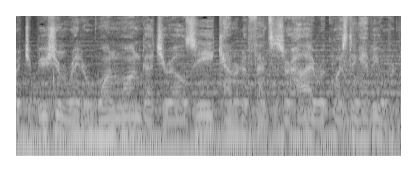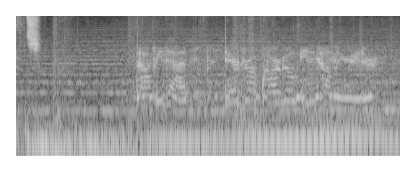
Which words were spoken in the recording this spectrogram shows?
Retribution, Raider 1-1, got your LZ. Counter defenses are high, requesting heavy ordnance. Copy that. Airdrop cargo incoming, Raider.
